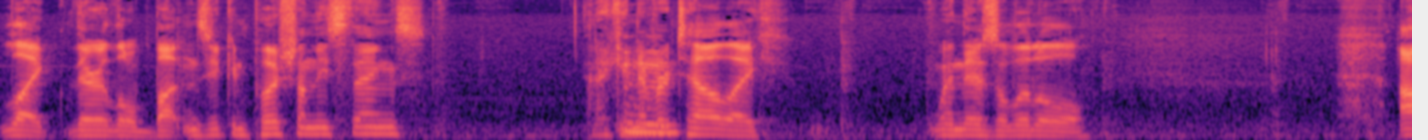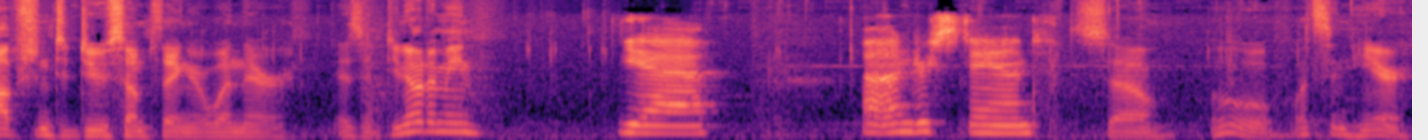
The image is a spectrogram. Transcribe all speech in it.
like, there are little buttons you can push on these things. And I can never tell, like, when there's a little option to do something or when there isn't. Do you know what I mean? Yeah, I understand. So, ooh, what's in here?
